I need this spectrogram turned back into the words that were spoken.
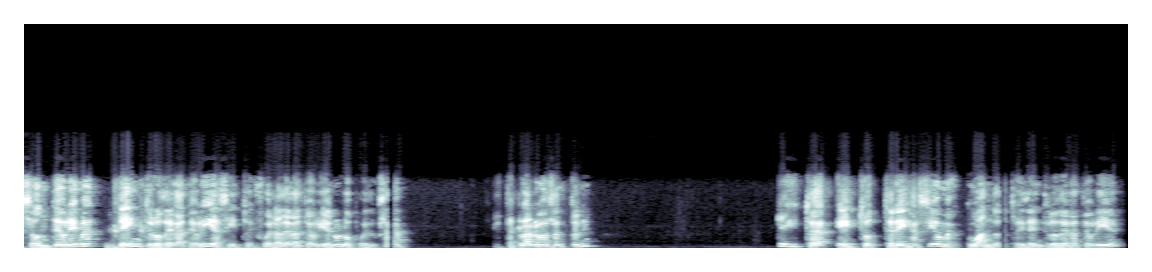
son teoremas dentro de la teoría. Si estoy fuera de la teoría no lo puedo usar. ¿Está claro, José Antonio? Que estos tres axiomas, cuando estoy dentro de la teoría,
